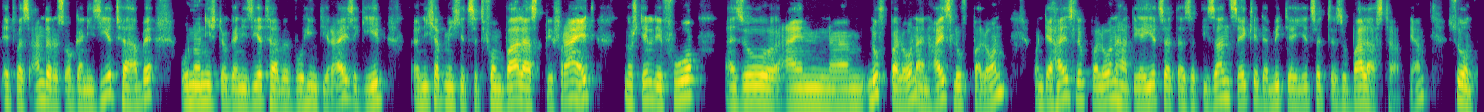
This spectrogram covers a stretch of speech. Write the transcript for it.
etwas anderes organisiert habe und noch nicht organisiert habe, wohin die Reise geht, und ich habe mich jetzt vom Ballast befreit, nur stell dir vor, also ein ähm, Luftballon, ein Heißluftballon. Und der Heißluftballon hat ja jetzt also die Sandsäcke, damit er jetzt also Ballast hat. Ja, so.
